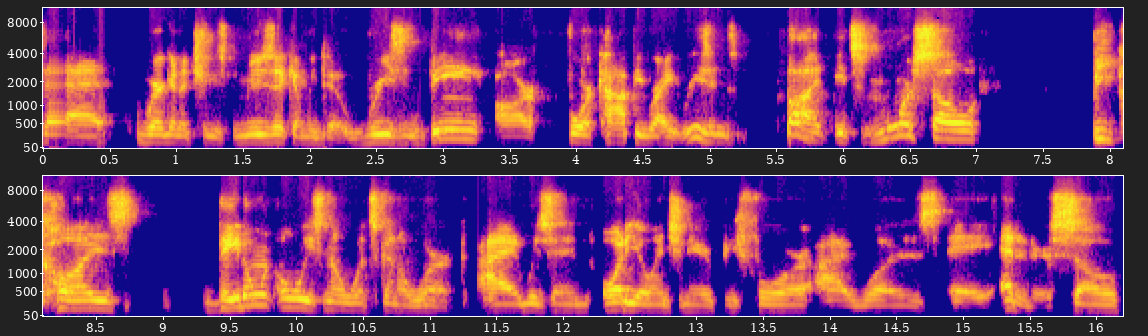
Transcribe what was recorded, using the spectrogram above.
that we're going to choose the music and we do. Reason being are for copyright reasons, but it's more so because they don't always know what's going to work. I was an audio engineer before I was a editor. So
